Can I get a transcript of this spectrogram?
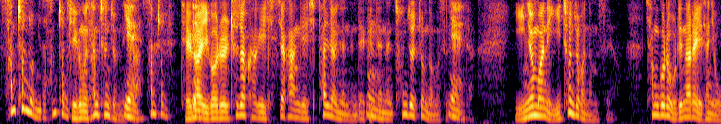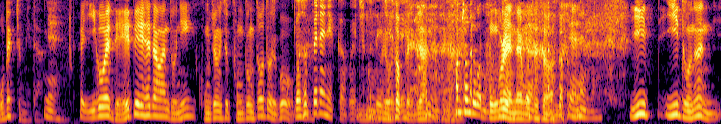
3천조입니다. 3천조. 지금은 3천조입니다. 예, 3천조. 제가 예. 이거를 추적하기 시작한 게 18년이었는데 그때는 천조 좀 예. 넘었었습니다. 2년 만에 2천조가 넘었어요. 참고로 우리나라 예산이 500조입니다. 예, 그러니까 이거의 4배에 해당한 돈이 공정에서 붕붕 떠돌고 여섯 배라니까 왜 자꾸 음, 내지? 여섯 배 미안합니다. 제가. 3천조가 넘 공부를 옛날에 못해서 예, 네, 네. 이, 이 돈은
